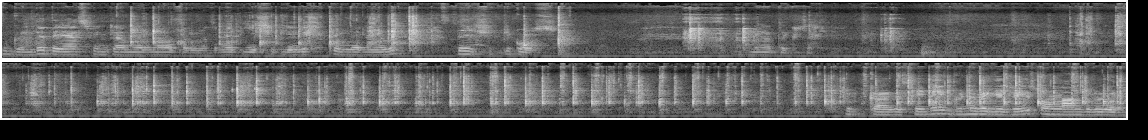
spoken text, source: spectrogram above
Bugün de beyaz fincanlarımı hazırladım. Hep yeşilleri kullanıyorum. Değişiklik olsun. Bunlar da güzel. Türk kahvesiyle günü ve geceyi sonlandırıyorum.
